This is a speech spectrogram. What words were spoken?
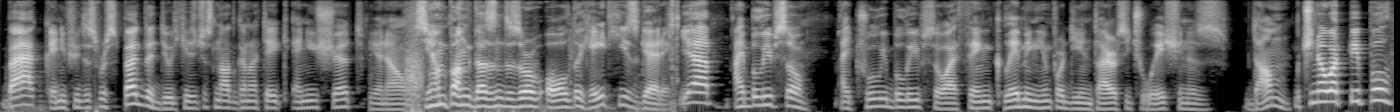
back. And if you disrespect the dude, he's just not gonna take any shit, you know. CM Punk doesn't deserve all the hate he's getting. Yeah, I believe so. I truly believe so. I think blaming him for the entire situation is dumb. But you know what, people?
